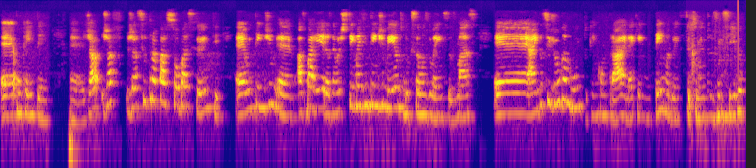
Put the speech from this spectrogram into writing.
é, com quem tem. É, já, já, já se ultrapassou bastante é, o é, as barreiras, né? Hoje tem mais entendimento do que são as doenças, mas é, ainda se julga muito quem contrai, né? Quem tem uma doença sexualmente transmissível.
